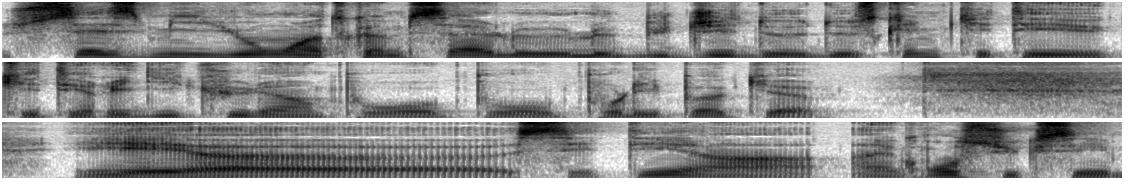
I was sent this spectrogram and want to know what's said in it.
16 millions, un truc comme ça, le, le budget de, de Scream, qui était, qui était ridicule hein, pour, pour, pour l'époque. Et euh, c'était un, un gros succès.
